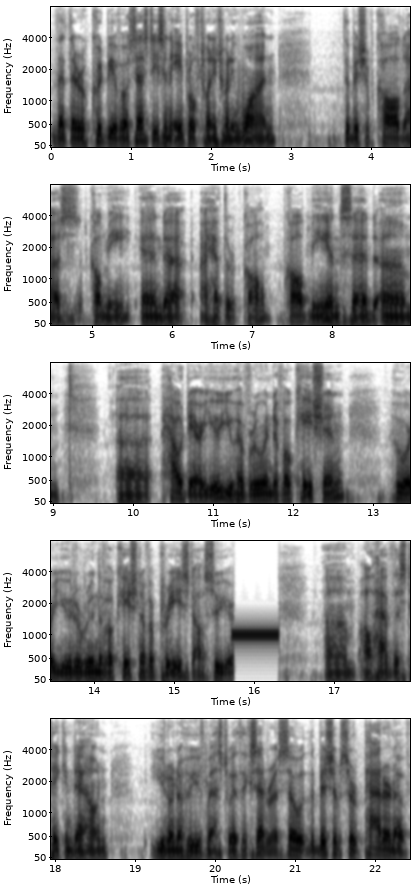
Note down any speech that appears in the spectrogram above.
that there could be a Vos Estis in April of 2021, the bishop called us, called me, and uh, I have the call, called me and said, um, uh, How dare you? You have ruined a vocation. Who are you to ruin the vocation of a priest? I'll sue your um, I'll have this taken down. You don't know who you've messed with, etc. So the bishop's sort of pattern of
